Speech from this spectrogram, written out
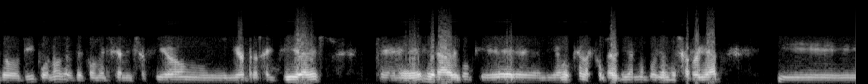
todo tipo ¿no? desde comercialización y otras actividades que era algo que digamos que las cooperativas no podían desarrollar y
